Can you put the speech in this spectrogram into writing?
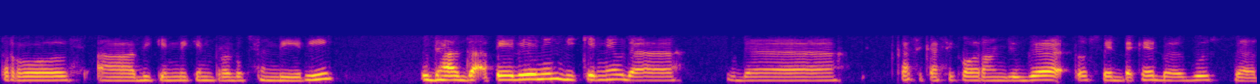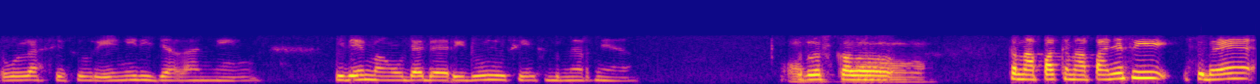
terus eh, bikin-bikin produk sendiri. Udah agak pede nih bikinnya udah udah kasih-kasih ke orang juga terus feedbacknya bagus barulah si suri ini dijalanin. Jadi emang udah dari dulu sih sebenarnya. Terus kalau- Oh. Kenapa kenapanya sih sebenarnya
